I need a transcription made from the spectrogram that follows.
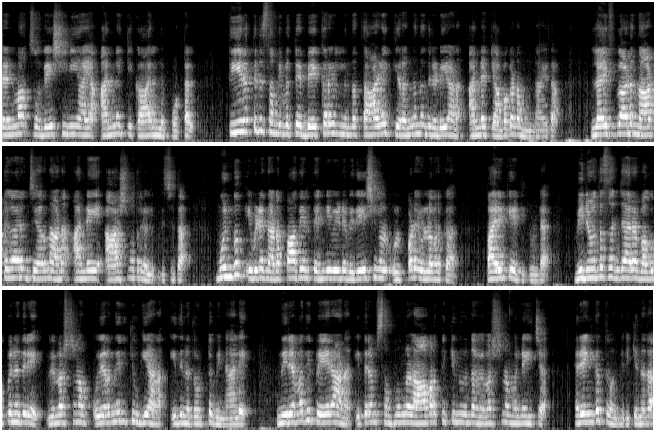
ഡെൻമാർക്ക് സ്വദേശിനിയായ അന്നയ്ക്ക് കാലിന് പൊട്ടൽ. തീരത്തിന് സമീപത്തെ ബേക്കറിയിൽ നിന്ന് താഴേക്ക് ഇറങ്ങുന്നതിനിടെയാണ് അന്നയ്ക്ക് അപകടമുണ്ടായത്. ലൈഫ് ഗാർഡ് നാട്ടുകാരും ചേർന്നാണ് അന്നയെ ആശുപത്രിയിൽ എത്തിച്ചത്. മുൻപും ഇവിടെ നടപ്പാതയിൽ തെന്നിവീണ് വിദേശികൾ ഉൾപ്പെടെയുള്ളവർക്ക് പരിക്കേറ്റിട്ടുണ്ട്. വിനോദസഞ്ചാര വകുപ്പിനെതിരെ വിമർശനം ഉയർന്നിരിക്കുകയാണ് ഇതിന് തൊട്ടു പിന്നാലെ. നിരവധി പേരാണ് ഇത്തരം സംഭവങ്ങൾ ആവർത്തിക്കുന്നുവെന്ന വിമർശനം ഉന്നയിച്ച് രംഗത്ത് വന്നിരിക്കുന്നത്.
